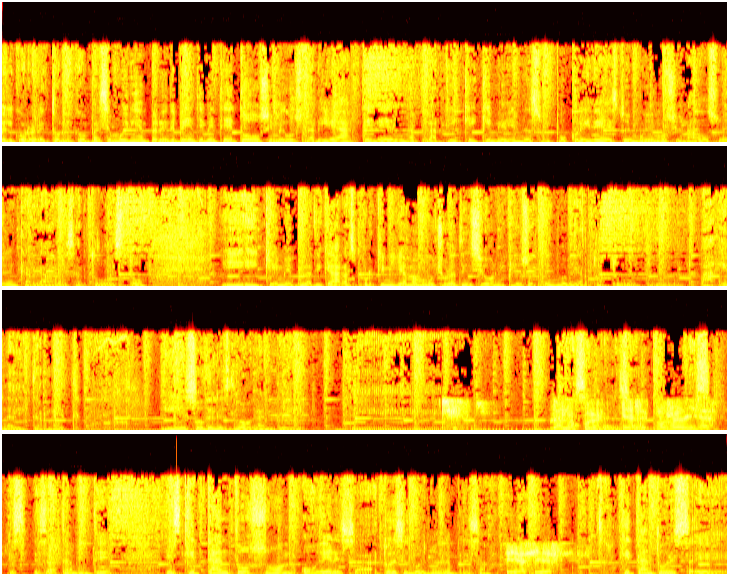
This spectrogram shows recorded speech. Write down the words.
el correo electrónico me parece muy bien, pero independientemente de todo sí me gustaría tener una plática y que me vendas un poco la idea. Estoy muy emocionado, soy el encargado de hacer todo esto y, y que me platicaras, porque me llama mucho la atención, incluso tengo abierto tu, tu- tu página de internet. Y eso del eslogan de, de La locura que hacemos realidad. es- exactamente. Es que tanto son, o eres, ah, tú eres el dueño de la empresa. Sí, así es. ¿Qué tanto eres, eh,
